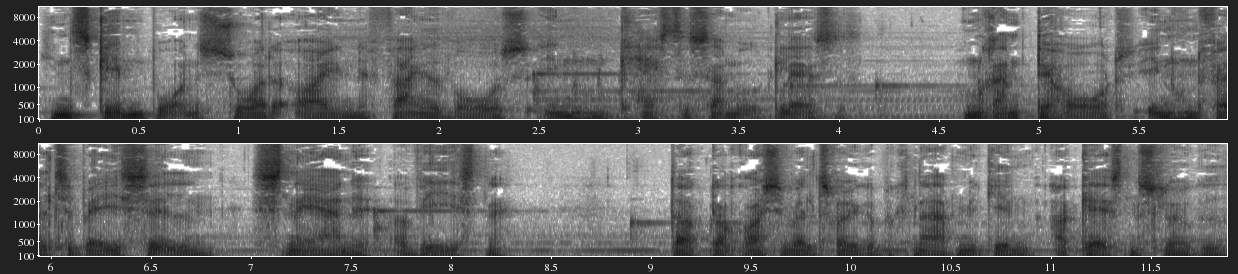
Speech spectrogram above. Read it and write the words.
Hendes gennemborende sorte øjne fangede vores, inden hun kastede sig mod glasset. Hun ramte det hårdt, inden hun faldt tilbage i cellen, snærende og væsende. Dr. Roosevelt trykkede på knappen igen, og gassen slukkede.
